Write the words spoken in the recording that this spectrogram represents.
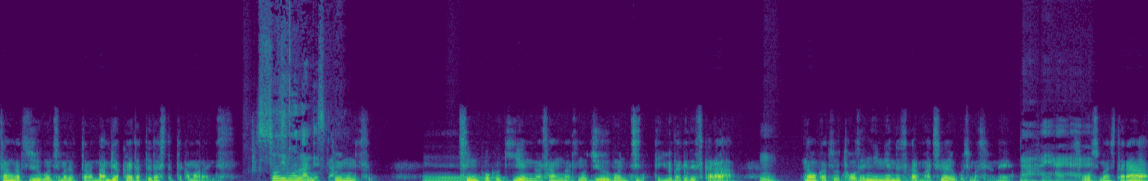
3月15日までだったら何百回だって出してって構わないんです。そういうもんなんですか？そういうもんです。申告期限が3月の15日っていうだけですから、うん。なおかつ当然人間ですから間違いを起こしますよね。あはいはいはい。そうしましたら、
